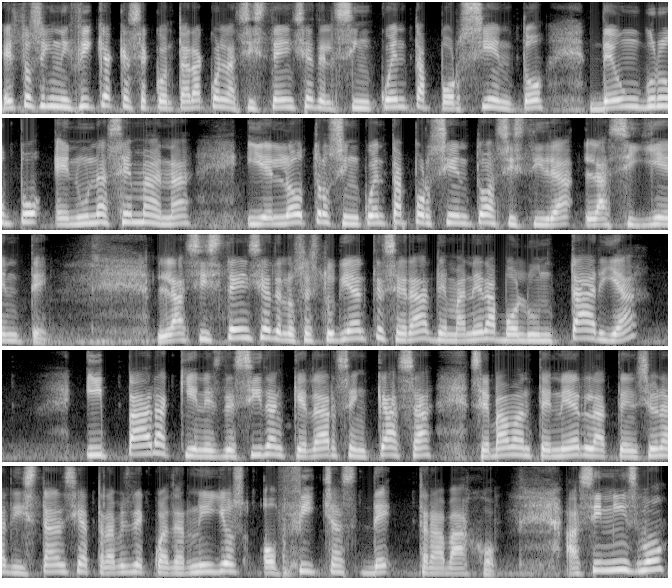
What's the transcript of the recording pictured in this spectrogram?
Esto significa que se contará con la asistencia del 50% de un grupo en una semana y el otro 50% asistirá la siguiente. La asistencia de los estudiantes será de manera voluntaria, y para quienes decidan quedarse en casa se va a mantener la atención a distancia a través de cuadernillos o fichas de trabajo. Asimismo,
